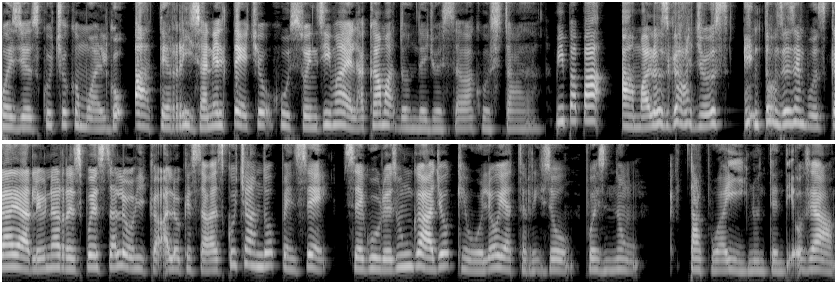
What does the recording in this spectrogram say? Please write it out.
Pues yo escucho como algo aterriza en el techo justo encima de la cama donde yo estaba acostada. Mi papá ama los gallos, entonces en busca de darle una respuesta lógica a lo que estaba escuchando, pensé, seguro es un gallo que voló y aterrizó. Pues no, tapo ahí, no entendí, o sea...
